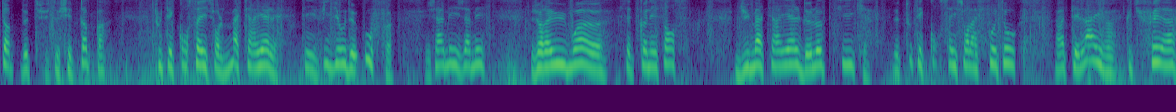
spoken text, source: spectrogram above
top de, de chez top. Hein. Tous tes conseils sur le matériel, tes vidéos de ouf. Jamais, jamais j'aurais eu moi euh, cette connaissance du matériel, de l'optique, de tous tes conseils sur la photo, hein, tes lives que tu fais. Hein.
